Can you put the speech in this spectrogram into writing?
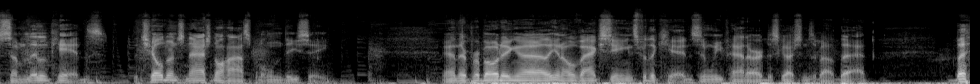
some little kids, the Children's National Hospital in D.C. And they're promoting, uh, you know, vaccines for the kids, and we've had our discussions about that. But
